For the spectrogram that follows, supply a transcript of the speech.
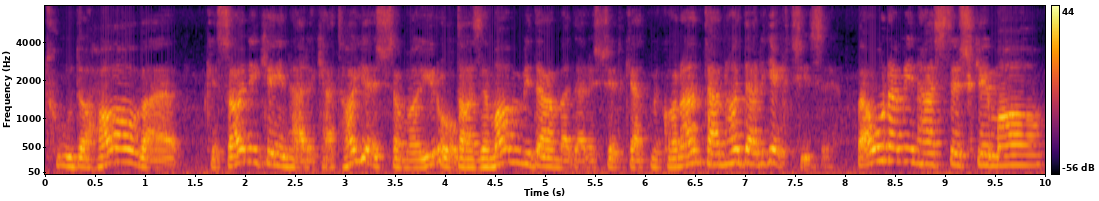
توده ها و کسانی که این حرکت های اجتماعی رو سازمان میدن و در شرکت می‌کنن تنها در یک چیزه. و اونم این هستش که ما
